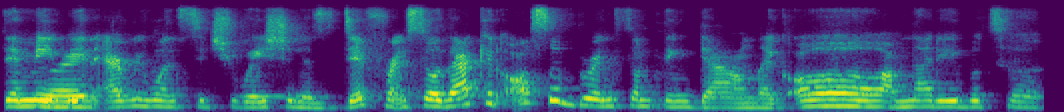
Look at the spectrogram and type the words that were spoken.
then maybe right. in everyone's situation is different so that could also bring something down like oh i'm not able to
